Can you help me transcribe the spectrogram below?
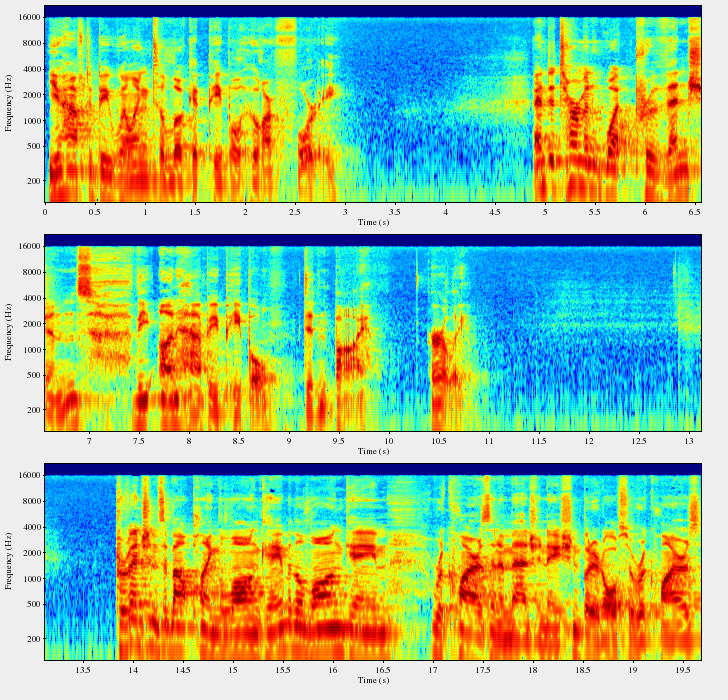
you have to be willing to look at people who are 40 and determine what preventions the unhappy people didn't buy early. Prevention's about playing the long game, and the long game requires an imagination, but it also requires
